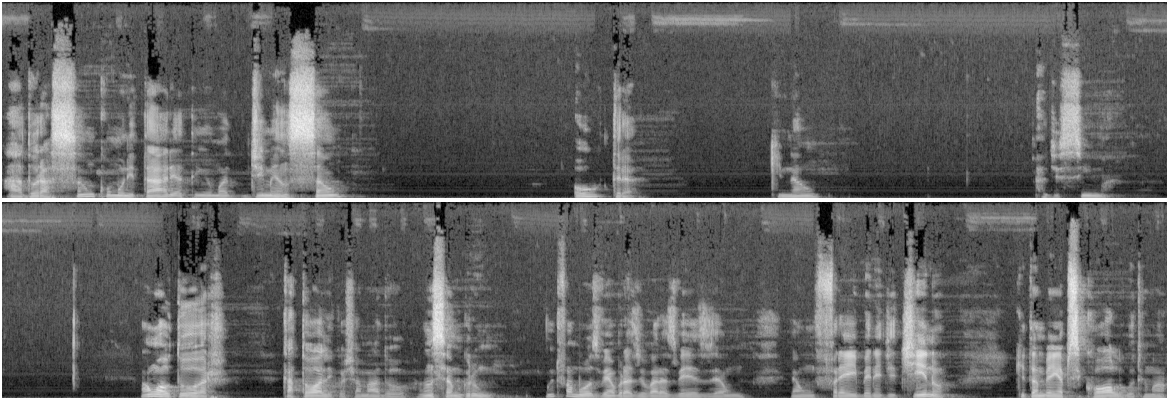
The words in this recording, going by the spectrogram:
a adoração comunitária tem uma dimensão outra que não a de cima. Há um autor católico chamado Anselm Grum, muito famoso, vem ao Brasil várias vezes, é um, é um frei beneditino que também é psicólogo, tem uma,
